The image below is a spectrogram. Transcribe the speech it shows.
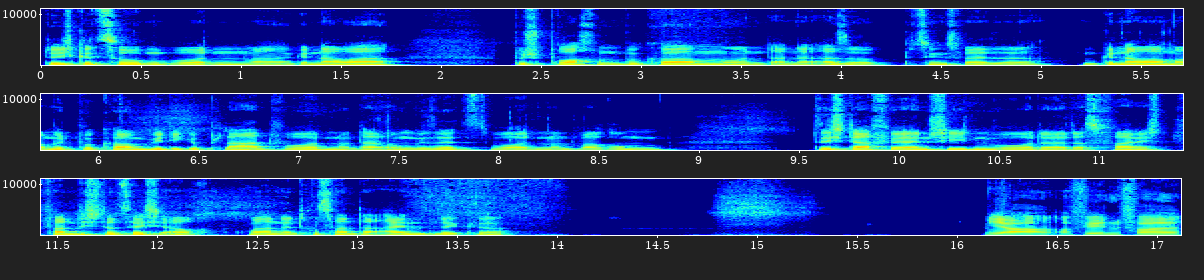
durchgezogen wurden, mal genauer besprochen bekommen und an, also beziehungsweise genauer mal mitbekommen, wie die geplant wurden und dann umgesetzt wurden und warum sich dafür entschieden wurde. Das fand ich, fand ich tatsächlich auch, waren interessante Einblicke. Ja, auf jeden Fall.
